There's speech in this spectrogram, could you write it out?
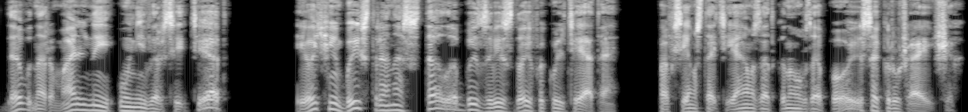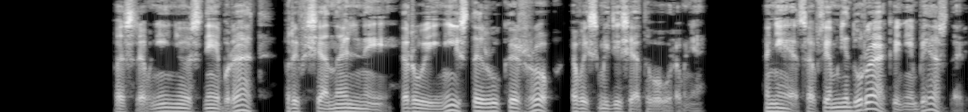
да в нормальный университет, и очень быстро она стала бы звездой факультета, по всем статьям заткнув за пояс окружающих. По сравнению с ней брат, профессиональный руинист и рукожоп 80 уровня. Нет, совсем не дурак и не бездарь.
